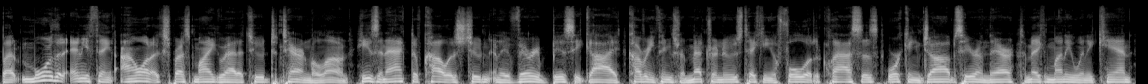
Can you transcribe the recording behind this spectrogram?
But more than anything, I want to express my gratitude to Taryn Malone. He's an active college student and a very busy guy, covering things for Metro News, taking a full of classes, working jobs here and there to make money when he can.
